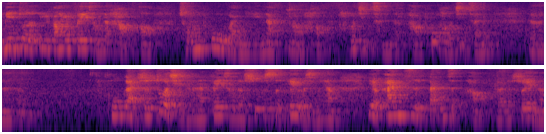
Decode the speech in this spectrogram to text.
面坐的地方又非常的好，啊。重铺晚年呐，啊，好好几层的，好铺好几层的那个铺盖，所以坐起来呢非常的舒适，又有什么样？又安置单枕，哈，呃，所以呢，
